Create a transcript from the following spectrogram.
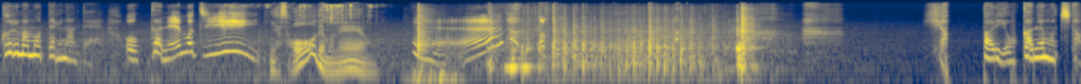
車持ってるなんておっかねえ持ちいやそうでもねえよ。えー、あやっぱりお金持ちだわ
